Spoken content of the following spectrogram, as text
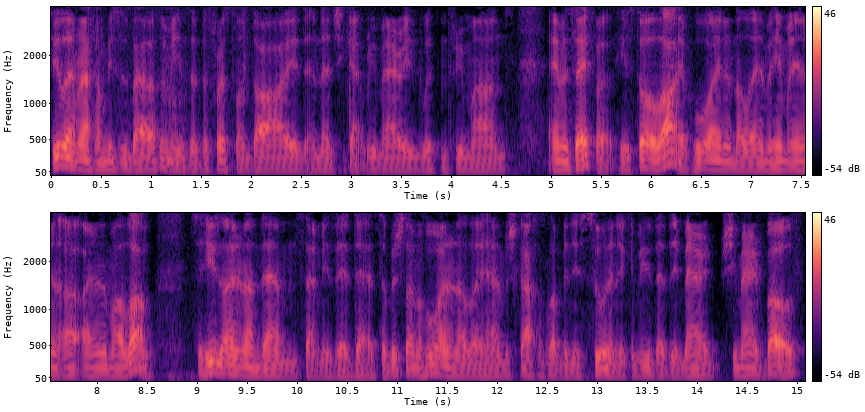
It means that the first one died and then she got remarried within three months. He's still alive. Who So he's iron on them, so that means they're dead. So Bishlam who iron aleihem, Mishkachas la benisuin, it could be that they married she married both.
